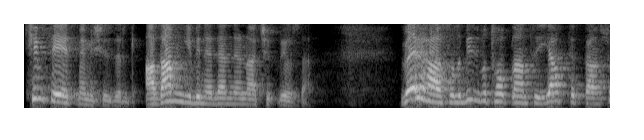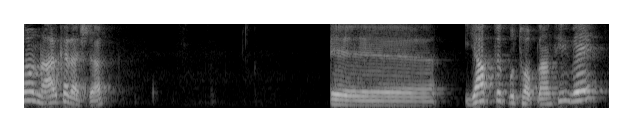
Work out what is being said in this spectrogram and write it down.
Kimseye etmemişizdir. Adam gibi nedenlerini açıklıyorsa. Velhasılı biz bu toplantıyı yaptıktan sonra arkadaşlar eee, yaptık bu toplantıyı ve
